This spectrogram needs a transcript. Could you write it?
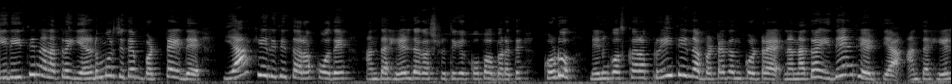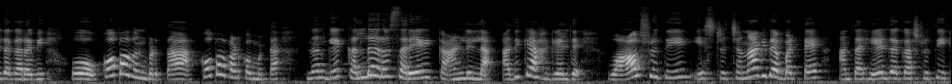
ಈ ರೀತಿ ನನ್ನ ಹತ್ರ ಎರಡು ಮೂರು ಜೊತೆ ಬಟ್ಟೆ ಇದೆ. ಯಾಕೆ ಈ ರೀತಿ ತರಕೋದೆ ಅಂತ ಹೇಳಿದಾಗ ಶ್ರುತಿಗೆ ಕೋಪ ಬರುತ್ತೆ. ಕೊಡು, ನಿನಗೋಸ್ಕರ ಪ್ರೀತಿಯಿಂದ ಬಟ್ಟೆ ತಂದುಕೊಟ್ರೆ ನನ್ನ ಹತ್ರ ಇದೆ ಅಂತ ಹೇಳ್ತೀಯಾ? ಅಂತ ಹೇಳಿದಾಗ ರವಿ, ಓ, ಕೋಪ ಬಂದ್ಬಿಡ್ತಾ? ಕೋಪ ಮಾಡ್ಕೊಂಬಿಟ್ಟ? ನನಗೆ ಕಲ್ಲರು ಸರಿಯಾಗಿ ಕಾಣಲಿಲ್ಲ. ಅದಕ್ಕೆ ಹಾಗೆ ಹೇಳಿದೆ. ವಾವ್ ಶ್ರುತಿ, ಎಷ್ಟು ಚೆನ್ನಾಗಿದೆ ಬಟ್ಟೆ. ಅಂತ ಹೇಳಿದಾಗ ಶ್ರುತಿ,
